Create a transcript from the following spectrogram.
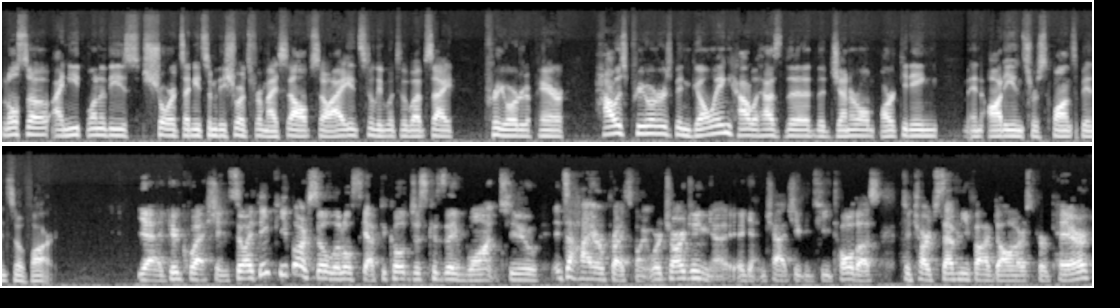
but also I need one of these shorts. I need some of these shorts for myself. So I instantly went to the website, pre-ordered a pair. How has pre-orders been going? How has the the general marketing and audience response been so far? Yeah, good question. So I think people are still a little skeptical just because they want to. It's a higher price point. We're charging uh, again. ChatGPT told us to charge seventy five dollars per pair,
